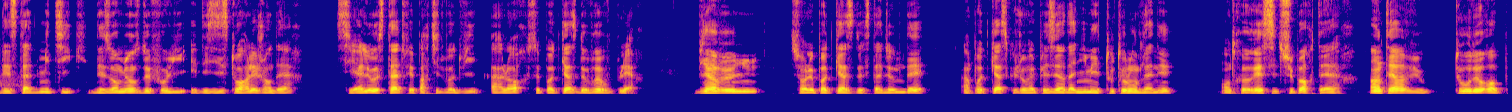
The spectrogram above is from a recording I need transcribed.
des stades mythiques, des ambiances de folie et des histoires légendaires, si aller au stade fait partie de votre vie, alors ce podcast devrait vous plaire. Bienvenue sur le podcast de Stadium Day, un podcast que j'aurai le plaisir d'animer tout au long de l'année. Entre récits de supporters, interviews, tours d'Europe,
